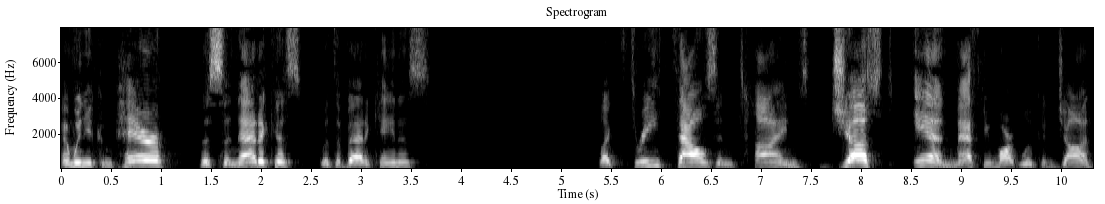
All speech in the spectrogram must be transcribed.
And when you compare the Sinaiticus with the Vaticanus, like 3,000 times just in Matthew, Mark, Luke, and John.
